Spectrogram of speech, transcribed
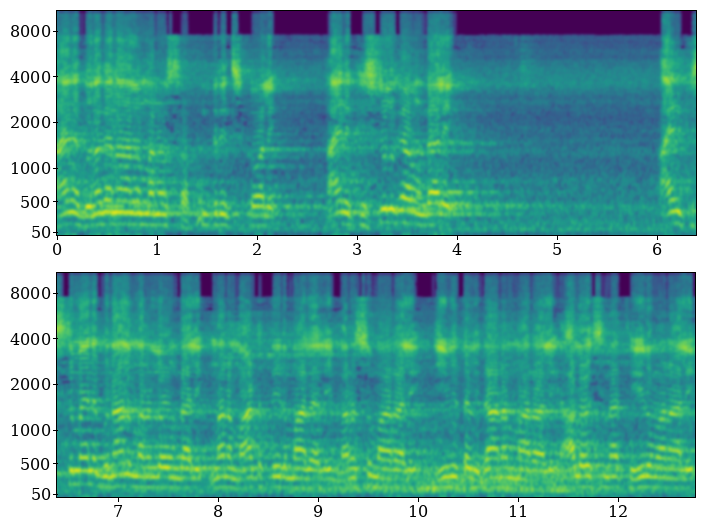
ఆయన గుణగణాలను మనం స్వతంత్రించుకోవాలి. ఆయన కృష్ణులుగా ఉండాలి. ఆయనకి ఇష్టమైన గుణాలు మనలో ఉండాలి. మన మాట తీరు మారాలి మనసు మారాలి జీవిత విధానం మారాలి ఆలోచన తీరు మారాలి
